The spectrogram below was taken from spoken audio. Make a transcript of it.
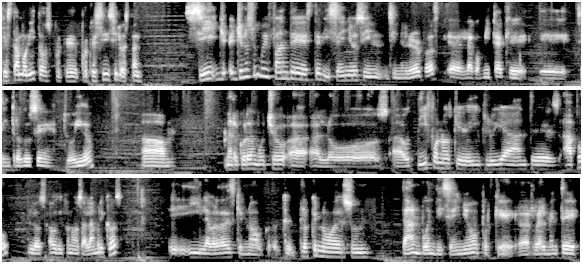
están bonitos, porque, porque sí, sí lo están. Sí, yo, no soy muy fan de este diseño sin, sin el AirPods, eh, la gomita que se introduce en tu oído. me recuerda mucho a, a, los audífonos que incluía antes Apple, los audífonos alámbricos y, la verdad es que no, creo que no es un tan buen diseño porque eh, realmente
